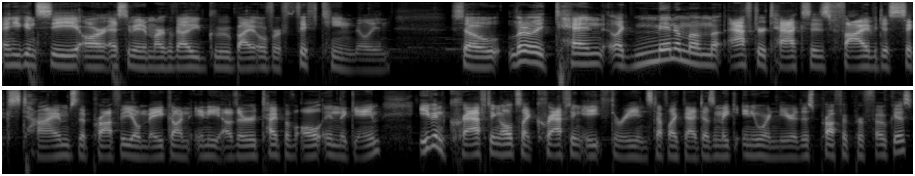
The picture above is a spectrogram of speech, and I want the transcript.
and you can see our estimated market value grew by over 15 million. So literally 10 like minimum after taxes 5 to 6 times the profit you'll make on any other type of alt in the game. Even crafting alts like crafting 8-3 and stuff like that doesn't make anywhere near this profit per focus.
